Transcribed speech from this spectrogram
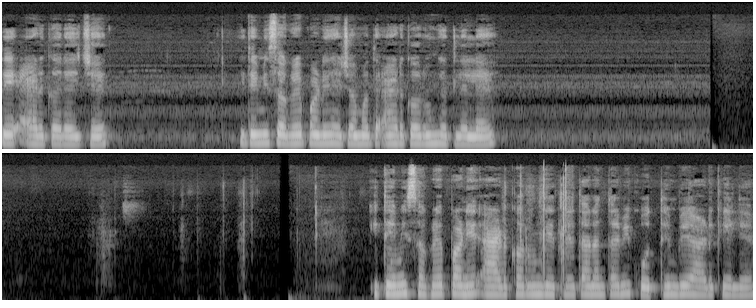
ते ॲड करायचे. इथे मी सगळे पनीर ह्याच्यामध्ये ॲड करून घेतलेलं आहे. इथे मी सगळे पनीर ॲड करून घेतले. त्यानंतर मी कोथिंबीर ॲड केली आहे.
